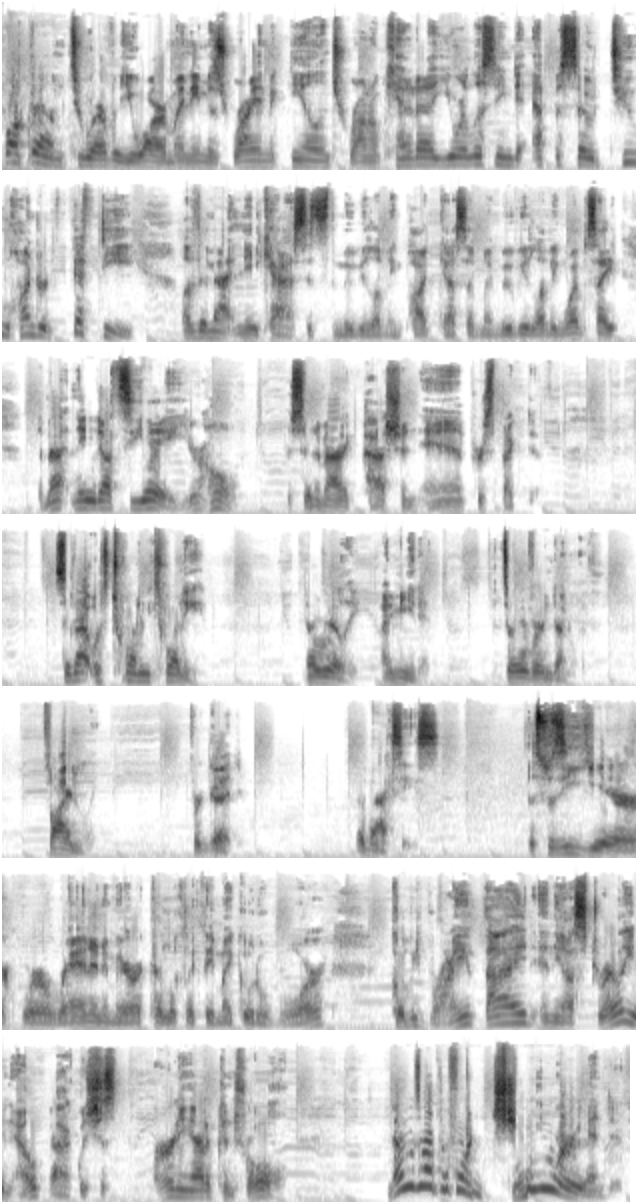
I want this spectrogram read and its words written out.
Welcome to wherever you are. My name is Ryan McNeil in Toronto, Canada. You are listening to episode 250 of the Matinee Cast. It's the movie loving podcast of my movie loving website, thematinee.ca, your home for cinematic passion and perspective. So that was 2020. No, really, I mean it. It's over and done with. Finally, for good. No backsies. This was a year where Iran and America looked like they might go to war. Kobe Bryant died, and the Australian outback was just burning out of control. That was all before January ended.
